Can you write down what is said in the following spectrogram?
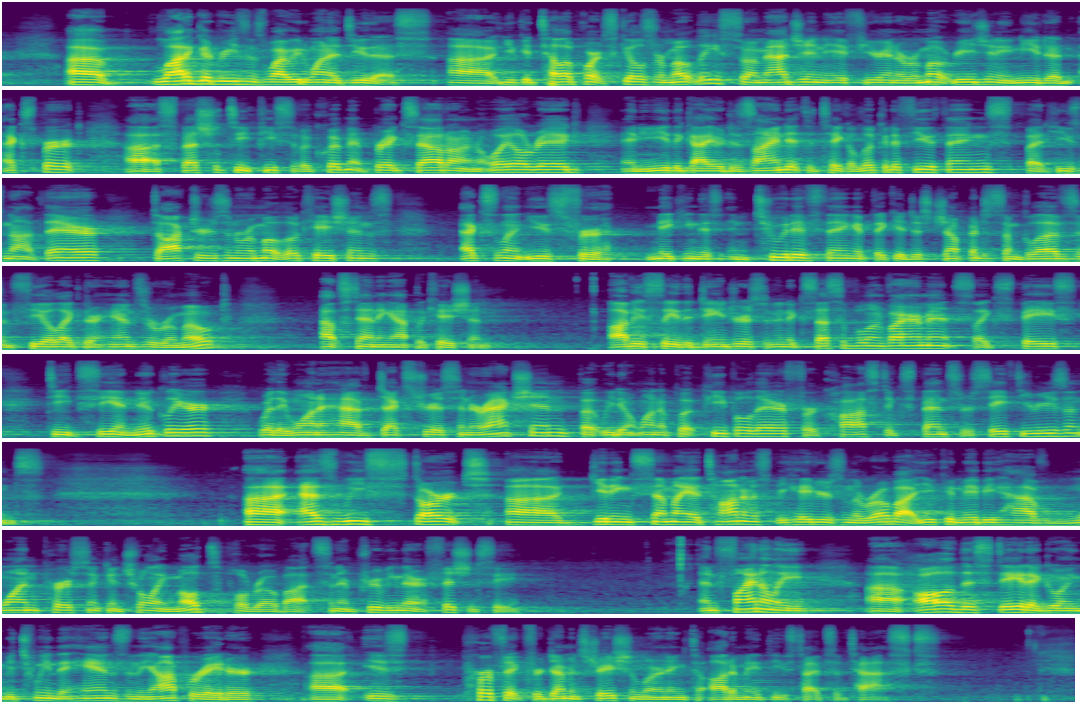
Uh, a lot of good reasons why we'd want to do this. Uh, you could teleport skills remotely, so imagine if you're in a remote region, and you need an expert, uh, a specialty piece of equipment breaks out on an oil rig, and you need the guy who designed it to take a look at a few things, but he's not there. Doctors in remote locations, excellent use for making this intuitive thing. If they could just jump into some gloves and feel like their hands are remote, outstanding application. Obviously, the dangerous and inaccessible environments like space, deep sea, and nuclear, where they want to have dexterous interaction, but we don't want to put people there for cost, expense, or safety reasons. Uh, as we start uh, getting semi autonomous behaviors in the robot, you could maybe have one person controlling multiple robots and improving their efficiency. And finally, uh, all of this data going between the hands and the operator uh, is perfect for demonstration learning to automate these types of tasks.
